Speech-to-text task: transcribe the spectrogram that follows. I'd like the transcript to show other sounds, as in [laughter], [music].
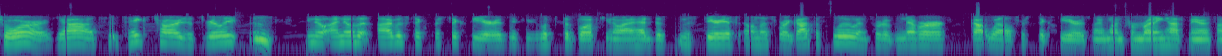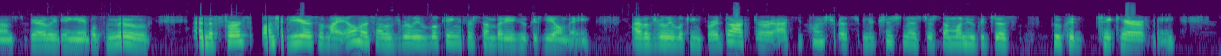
Sure. Yeah. To take charge. It's really, [clears throat] you know, I know that I was sick for six years. If you look at the book, you know, I had this mysterious illness where I got the flu and sort of never got well for six years. And I went from running half marathons to barely being able to move. And the first bunch of years of my illness, I was really looking for somebody who could heal me. I was really looking for a doctor, acupuncturist, or nutritionist, or someone who could just who could take care of me.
